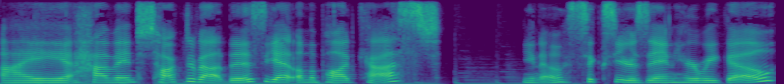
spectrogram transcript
I haven't talked about this yet on the podcast. You know, six years in, here we go.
